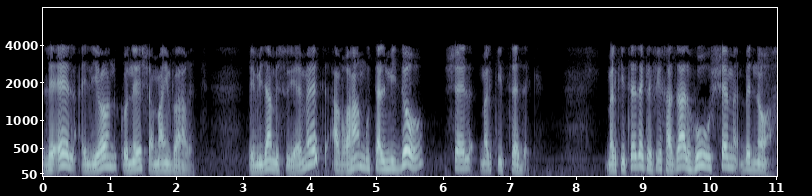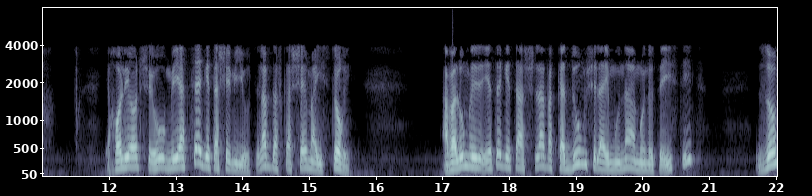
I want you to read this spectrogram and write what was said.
לאל עליון קונה שמיים וארץ. במידה מסוימת, אברהם הוא תלמידו של מלכי צדק. מלכי צדק, לפי חז"ל, הוא שם בן נוח. יכול להיות שהוא מייצג את השמיות, זה לאו דווקא שם ההיסטורי, אבל הוא מייצג את השלב הקדום של האמונה המונותאיסטית, זו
